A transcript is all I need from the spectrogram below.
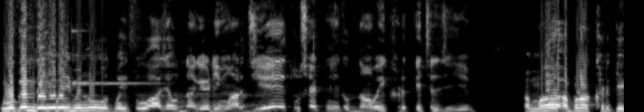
ਉਹ ਕਹਿੰਦੇ ਕਿ ਬਈ ਮੈਨੂੰ ਬਈ ਤੂੰ ਆ ਜਾ ਉਦਾਂ ਗੇੜੀ ਮਾਰ ਜੀਏ ਤੂੰ ਸੈੱਟ ਨਹੀਂ ਹੈ ਤਾਂ ਉਦਾਂ ਬਈ ਖੜਕੇ ਚੱਲ ਜਾਈਏ ਅਮਾ ਆਪਣਾ ਖੜਕੇ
